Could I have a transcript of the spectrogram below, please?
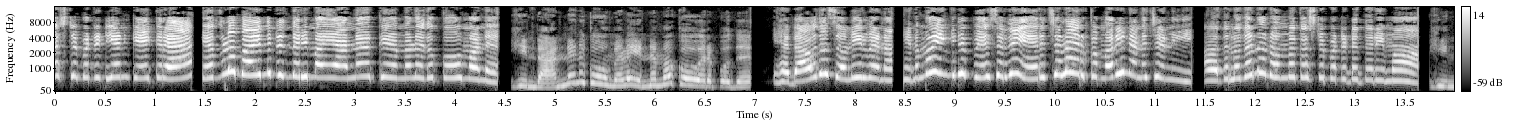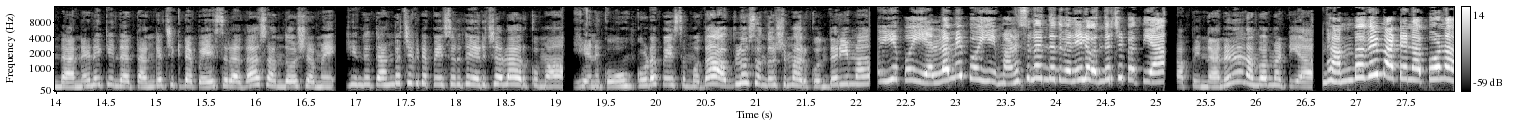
கஷ்டப்பட்டுட்டியான்னு கேக்குற? எவ்வளவு பயந்துட்டு தெரியுமா என் அண்ணனுக்கு? என் மேல ஏதோ கோவமானு இந்த அண்ணனுக்கு உன் மேல என்னமா கோவம் வரப்போகுது? ஏதாவது சொல்லிடுவேன் என்னமோ இந்த அண்ணனுக்கு இந்த தங்கச்சி கிட்ட பேசுறதா சந்தோஷமே. இந்த தங்கச்சி கிட்ட பேசுறது எரிச்சலா இருக்குமா? எனக்கு உன் கூட பேசும்போது அவ்வளவு சந்தோஷமா இருக்கும் தெரியுமா? பொய்ய போய் எல்லாமே போய். மனசுல இருந்தது வெளியில வந்துருச்சு பாத்தியா? அப்ப இந்த அண்ணனை நம்ப மாட்டியா? நம்பவே மாட்டேன் நான் போனா.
